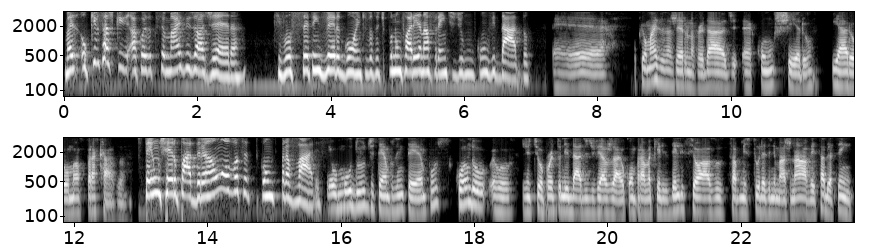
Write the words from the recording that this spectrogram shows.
Mas o que você acha que a coisa que você mais exagera? Que você tem vergonha, que você, tipo, não faria na frente de um convidado? É, o que eu mais exagero, na verdade, é com cheiro e aroma para casa. Tem um cheiro padrão ou você compra vários? Eu mudo de tempos em tempos. Quando eu, a gente tinha oportunidade de viajar, eu comprava aqueles deliciosos, sabe, misturas inimagináveis, sabe assim?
